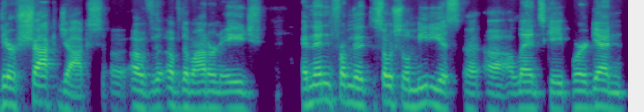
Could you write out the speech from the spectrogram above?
they're shock jocks uh, of the, of the modern age. And then from the social media uh, uh, landscape, where again,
